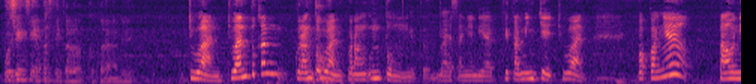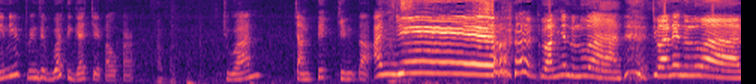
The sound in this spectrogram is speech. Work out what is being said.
Pusing sih yang pasti kalau kekurangan duit. Cuan. Cuan tuh kan kurang Untung. cuan, kurang untung gitu. Bahasanya dia vitamin C, cuan. Pokoknya tahun ini prinsip gua 3C tahu Kak. Cuan, cantik, cinta. Anjir. Cuannya duluan. Cuannya duluan.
